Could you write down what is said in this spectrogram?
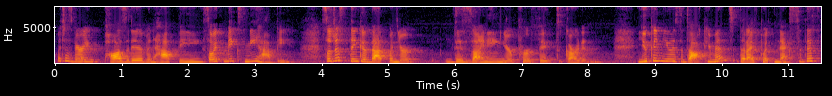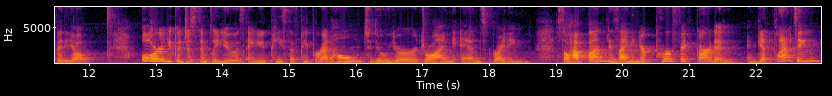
which is very positive and happy, so it makes me happy. So just think of that when you're designing your perfect garden. You can use the document that I've put next to this video or you could just simply use a piece of paper at home to do your drawing and writing. So have fun designing your perfect garden and get planting!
